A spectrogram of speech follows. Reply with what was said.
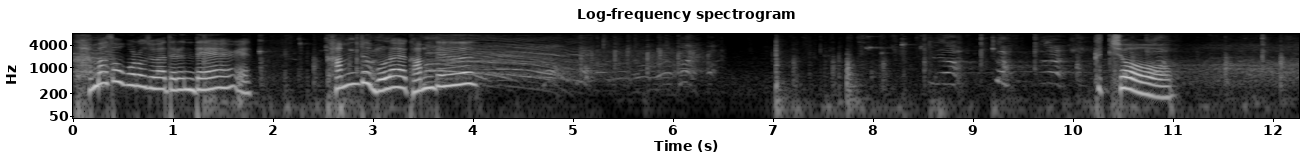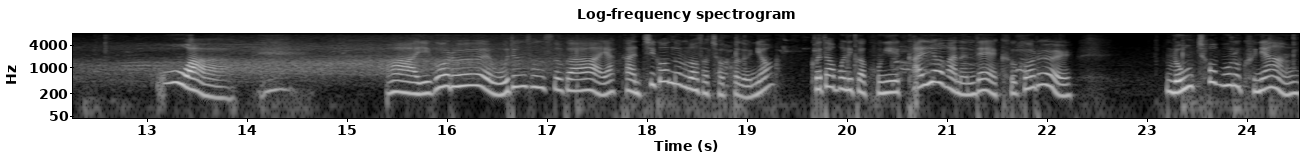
감아서 걸어줘야 되는데. 감드 몰라요 감드 그쵸? 우와. 아 이거를 오준 선수가 약간 찍어 눌러서 쳤거든요. 그러다 보니까 공이 깔려가는데 그거를 롱첩으로 그냥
